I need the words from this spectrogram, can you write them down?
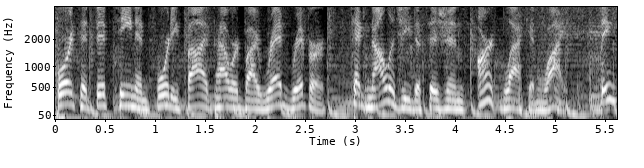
Sports at 15 and 45 powered by Red River. Technology decisions aren't black and white. Think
